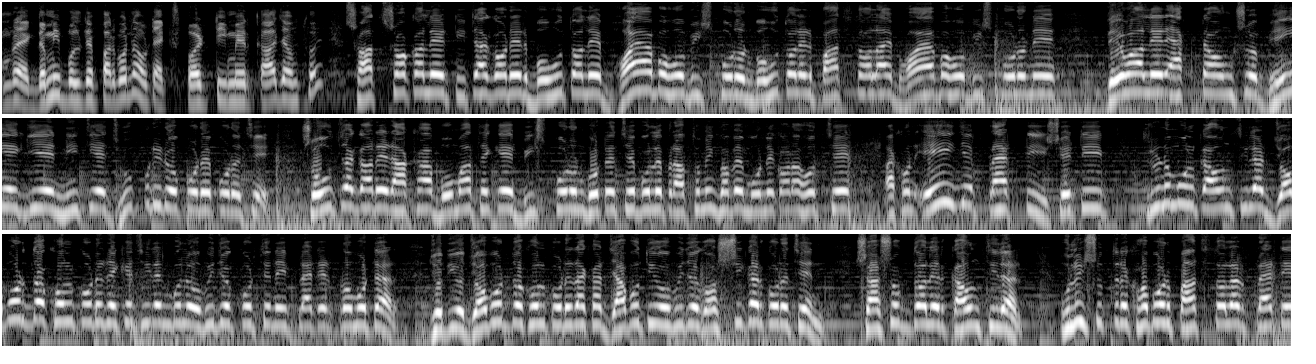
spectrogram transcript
আমরা একদমই বলতে পারব না, ওটা এক্সপার্ট টিমের কাজ হতো সাত সকালে টিটাগড়ের বহুতলে ভয়াবহ বিস্ফোরণ, বহুতলের পাঁচতলায় ভয়াবহ বিস্ফোরণে দেওয়ালের একটা অংশ ভেঙে গিয়ে নিচে ঝুপড়ির ওপরে পড়েছে। শৌচাগারে রাখা বোমা থেকে বিস্ফোরণ ঘটেছে বলে প্রাথমিকভাবে মনে করা হচ্ছে। এখন এই যে ফ্ল্যাটটি সেটি তৃণমূল কাউন্সিলর জবরদখল করে রেখেছিলেন বলে অভিযোগ করছেন এই ফ্ল্যাটের প্রমোটার। যদিও জবরদখল করে রাখার যাবতীয় অভিযোগ অস্বীকার করেছেন শাসক দলের কাউন্সিলর। পুলিশ সূত্রে খবর, পাঁচতলার ফ্ল্যাটে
